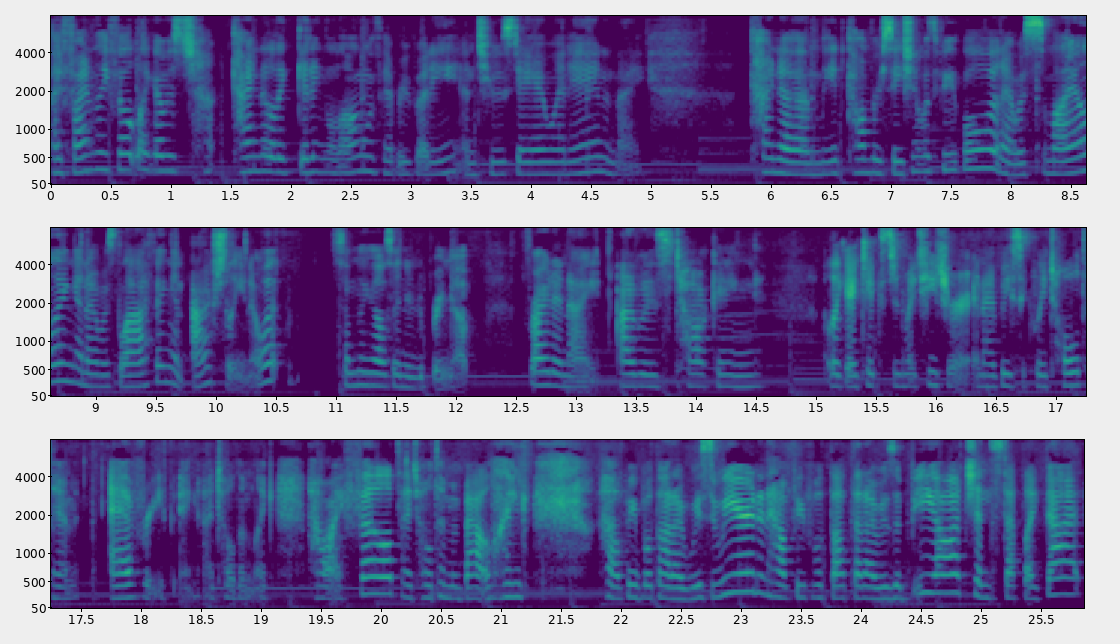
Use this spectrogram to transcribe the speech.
I finally felt like I was ch- kind of like getting along with everybody. And Tuesday I went in and I kind of made conversation with people and I was smiling and I was laughing. And actually, you know what? Something else I need to bring up. Friday night, I was talking like I texted my teacher and I basically told him everything. I told him like how I felt. I told him about like how people thought I was weird and how people thought that I was a biatch and stuff like that.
